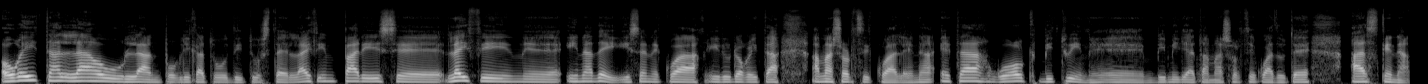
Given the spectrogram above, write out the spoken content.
hogeita lau lan publikatu dituzte Life in Paris, e, Life in, e, in a Day izenekoa irurogeita amazortzikoa lena, eta Walk Between e, 2000 amazortzikoa dute azkena.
